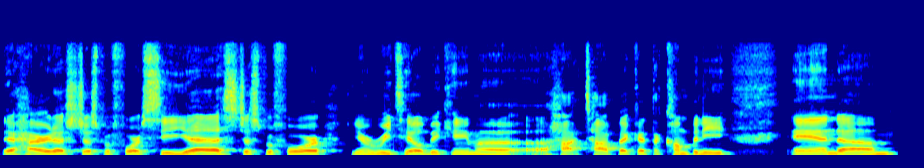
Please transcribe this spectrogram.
they hired us just before CES, just before you know retail became a, a hot topic at the company, and um,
